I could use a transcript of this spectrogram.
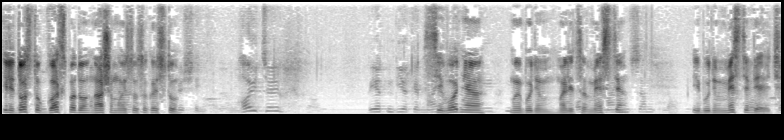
или доступ к Господу нашему Иисусу Христу. Сегодня мы будем молиться вместе и будем вместе верить.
